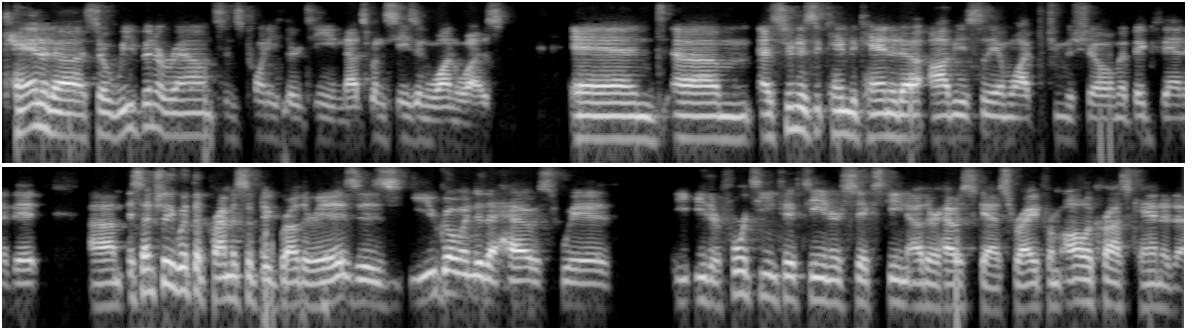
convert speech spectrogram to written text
Canada, so we've been around since 2013. That's when season one was. And um, as soon as it came to Canada, obviously I'm watching the show. I'm a big fan of it. Um, essentially, what the premise of Big Brother is, is you go into the house with either 14, 15, or 16 other house guests, right, from all across Canada.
